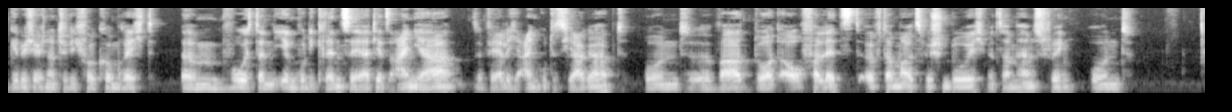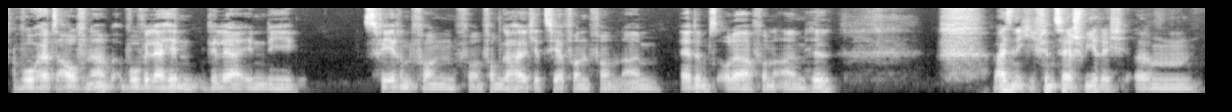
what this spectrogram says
gebe ich euch natürlich vollkommen recht. Ähm, wo ist dann irgendwo die Grenze? Er hat jetzt ein Jahr, sind wir ehrlich, ein gutes Jahr gehabt und äh, war dort auch verletzt, öfter mal zwischendurch mit seinem Hamstring. Und wo hört es auf? Ne? Wo will er hin? Will er in die Sphären von, von, vom Gehalt jetzt her von, von einem Adams oder von einem Hill? Weiß nicht, ich finde es sehr schwierig. Ähm,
